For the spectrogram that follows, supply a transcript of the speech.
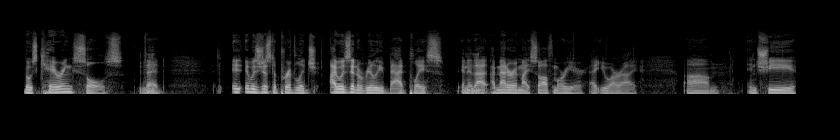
most caring souls mhm. that it, it was just a privilege. I was in a really bad place, and Mhm. that I met her in my sophomore year at URI, um, and she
